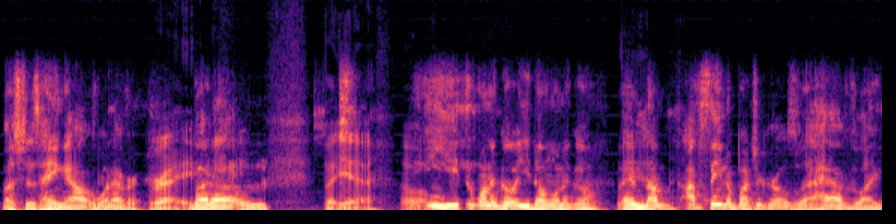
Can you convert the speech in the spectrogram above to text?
let's just hang out, or whatever. Right. But um, But yeah. Oh. you either want to go, or you don't want to go. And Yeah. I'm I've seen a bunch of girls that have like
